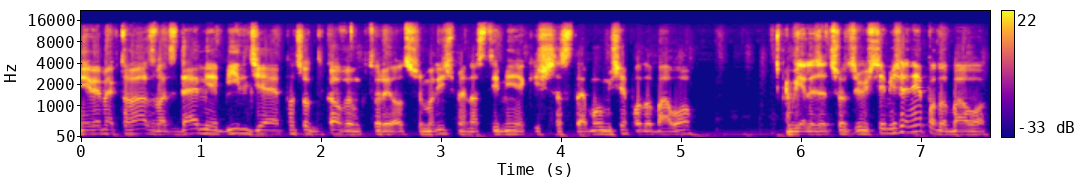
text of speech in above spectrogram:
nie wiem jak to nazwać, demie, buildzie początkowym, który otrzymaliśmy na Steamie jakiś czas temu, mi się podobało. Wiele rzeczy oczywiście mi się nie podobało,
